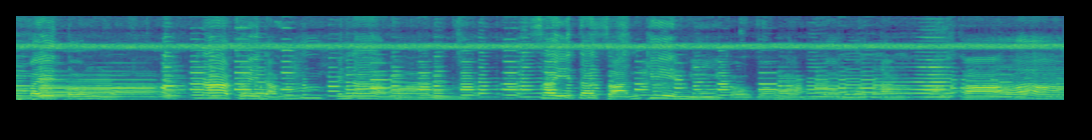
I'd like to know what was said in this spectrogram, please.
ำไม่ต้องหวานหน้าเคยดำเป็นหน้าหวานใส่ตะสารเคมีเขาบ่หอมล้อมมาตั้งทาง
